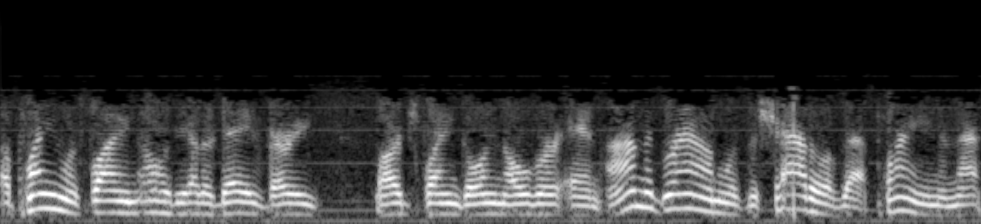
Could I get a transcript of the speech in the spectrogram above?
a plane was flying over the other day, very large plane going over, and on the ground was the shadow of that plane, and that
